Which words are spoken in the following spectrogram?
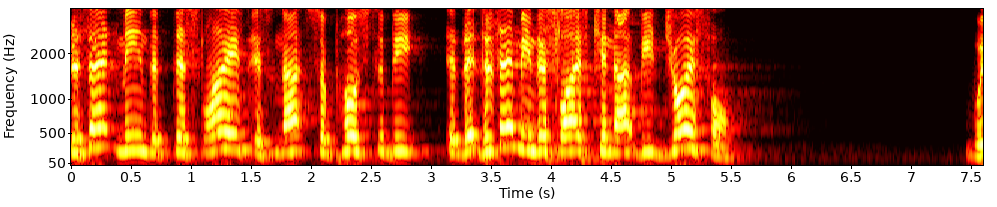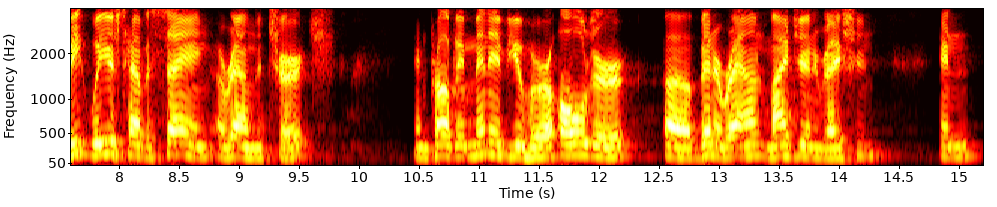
Does that mean that this life is not supposed to be, does that mean this life cannot be joyful? We, we used to have a saying around the church, and probably many of you who are older, uh, been around my generation, and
